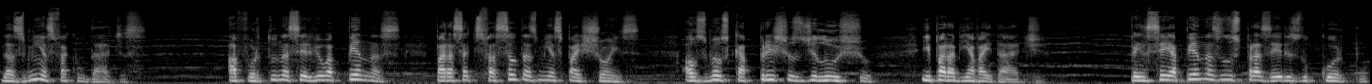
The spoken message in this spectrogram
das minhas faculdades. A fortuna serviu apenas para a satisfação das minhas paixões, aos meus caprichos de luxo e para a minha vaidade. Pensei apenas nos prazeres do corpo,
